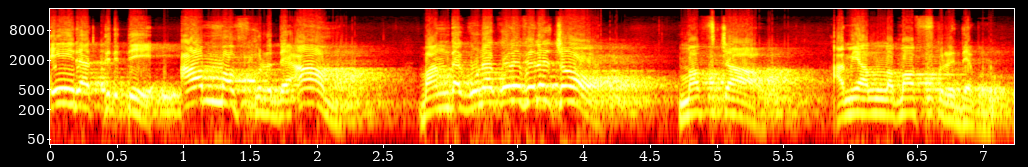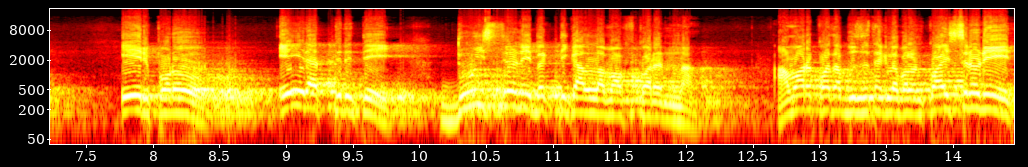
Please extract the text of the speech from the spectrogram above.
এই রাত্রিতে আম মাফ করে দেয়। আম, বান্দা গুনাহ করে ফেলেছ, মাফ চাও, আমি আল্লাহ মাফ করে দেব। এরপরও এই রাত্রিতে দুই শ্রেণি ব্যক্তিকে আল্লাহ মাফ করেন না। আমার কথা বুঝে থাকলে বলেন, কয় শ্রেণির?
